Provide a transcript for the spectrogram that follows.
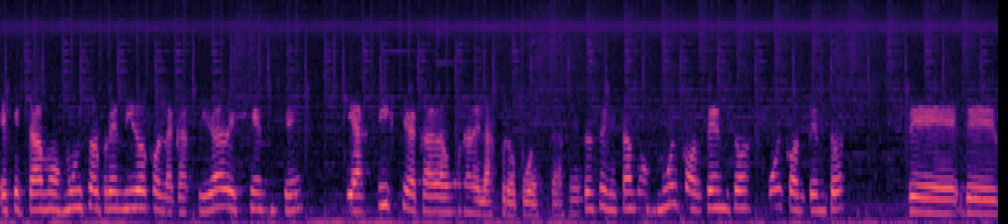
es que estamos muy sorprendidos con la cantidad de gente que asiste a cada una de las propuestas. Entonces estamos muy contentos, muy contentos de,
